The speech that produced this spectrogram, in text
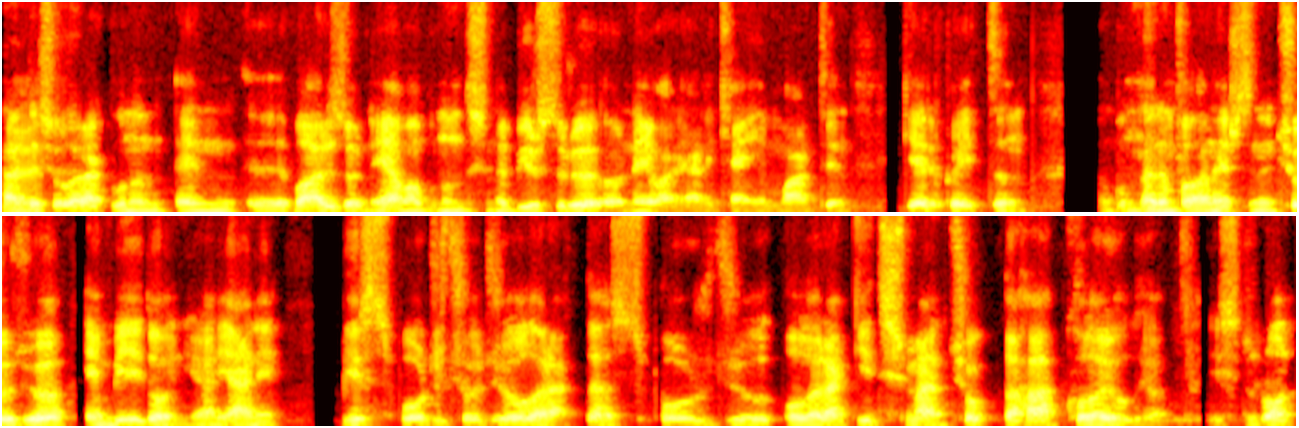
kardeş evet. olarak bunun en e, bariz örneği ama bunun dışında bir sürü örneği var. Yani Kenyon Martin, Gary Payton bunların falan hepsinin çocuğu NBA'de oynuyor. Yani bir sporcu çocuğu olarak da sporcu olarak yetişmen çok daha kolay oluyor. İşte Don,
